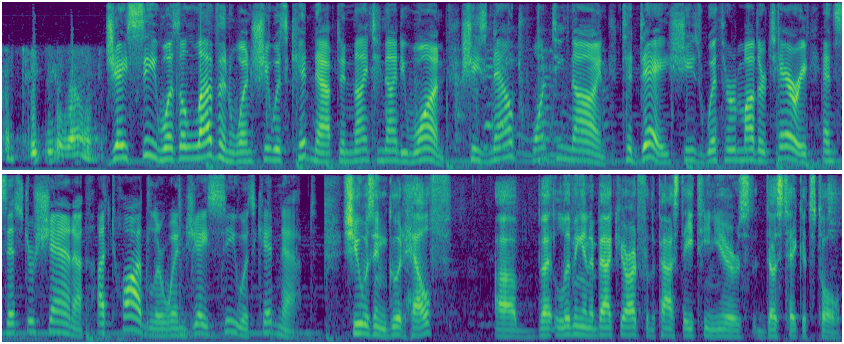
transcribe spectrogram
completely around. Jaycee was 11 when she was kidnapped in 1991. She's now 29. Today, she's with her mother Terry and sister Shanna, a toddler when Jaycee was kidnapped. She was in good health. Uh, but living in a backyard for the past 18 years does take its toll.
